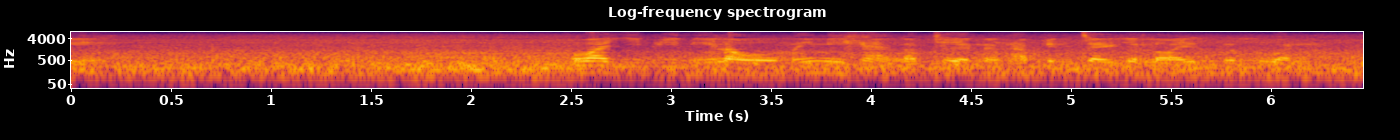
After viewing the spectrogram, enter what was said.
นี้เพราะว่า EP นี้เราไม่มีแขกรับเชิญนะครับ เป็นใจเกินร้อยล้วนๆ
